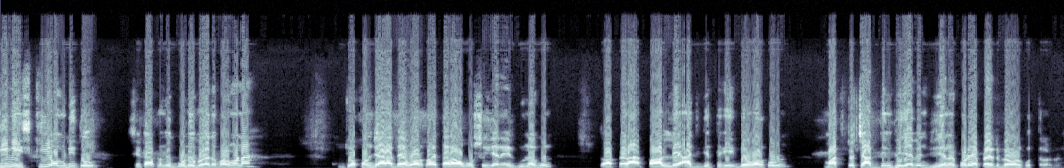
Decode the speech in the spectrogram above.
জিনিস, কি অমৃত? সেটা আপনাদের বলে বোঝাতে পারব না। যখন যারা ব্যবহার করে তারা অবশ্যই জানে এর গুণাগুণ। তো আপনারা পারলে আজকের থেকেই ব্যবহার করুন। মাত্র চার দিন ভেজাবেন, ভেজানোর পরে আপনারা এটা ব্যবহার করতে পারবেন।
